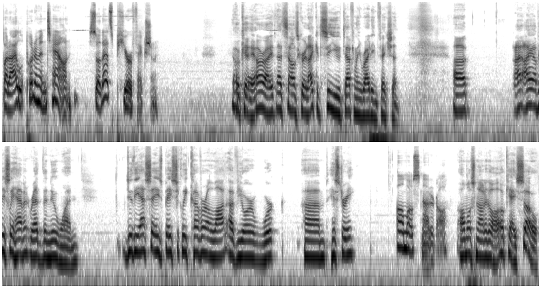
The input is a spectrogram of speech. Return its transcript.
but I put him in town. So that's pure fiction. Okay, all right. That sounds great. I could see you definitely writing fiction. Uh, I, I, obviously haven't read the new one. Do the essays basically cover a lot of your work um, history? Almost not at all. Almost not at all. Okay, so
